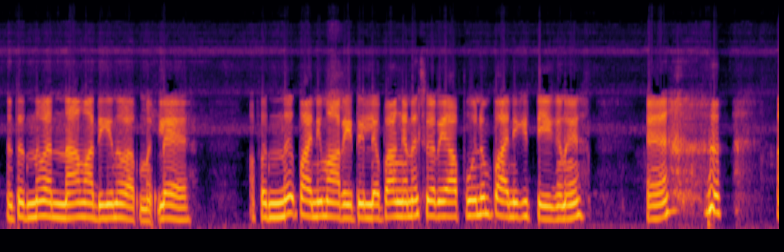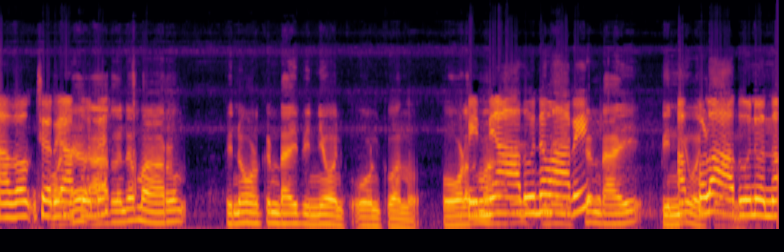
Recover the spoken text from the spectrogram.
എന്നിട്ട് ഇന്ന് വന്നാൽ മതി എന്ന് പറഞ്ഞു അല്ലേ അപ്പം ഇന്ന് പനി മാറിയിട്ടില്ല. അപ്പം അങ്ങനെ ചെറിയാപ്പൂനും പനി കിട്ടിയേക്കണ്. ഏ? അപ്പം ചെറിയാപ്പൂന്റെ അപ്പൂ മാറും. പിന്നെ ഓൾക്കുണ്ടായി പിന്നെ ഓൻ- ഓൻക്ക് വന്നു. പിന്നെ ആദുവിന്റെ മാറി അപ്പോഴും ആദൂന് വന്നു.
